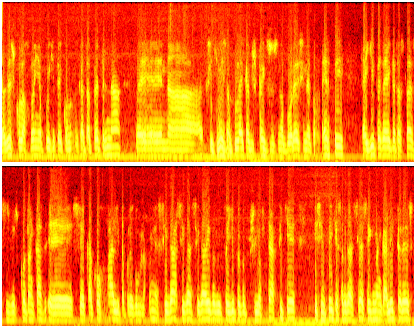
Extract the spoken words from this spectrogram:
τα δύσκολα χρόνια που είχε τα οικονομικά τα πέτρινα, ε, να ξεκινήσει να πουλάει κάποιους παίκτες ώστε να μπορέσει να επανέλθει. Τα γήπεδα, οι εγκαταστάσεις βρισκόταν ε, σε κακό χάλι τα προηγούμενα χρόνια. Σιγά σιγά σιγά είδατε το γήπεδο που ψηλοφτιάχτηκε, οι συνθήκες εργασίας έγιναν καλύτερες.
